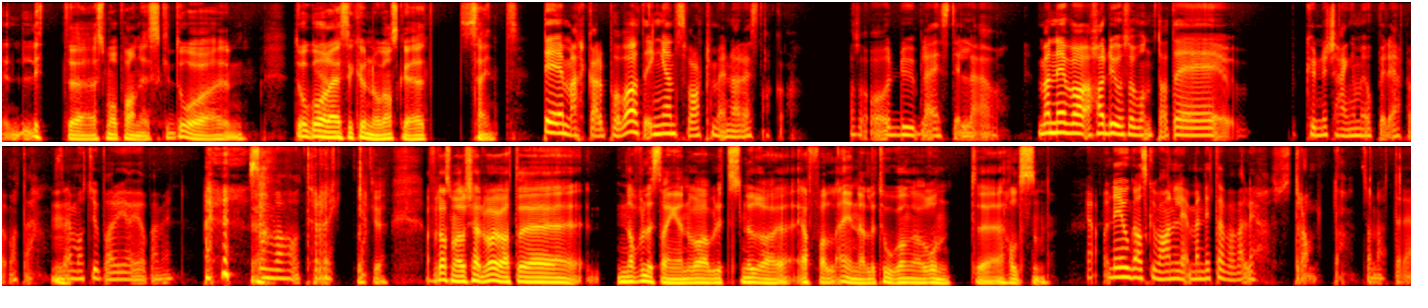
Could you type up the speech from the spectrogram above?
litt uh, småpanisk. Da, da går de sekundene ganske seint. Det jeg merka det på, var at ingen svarte meg når jeg snakka. Altså, og du ble stille. Og... Men jeg var, hadde jo så vondt at jeg kunne ikke henge meg opp i det, på en måte. Så Mm. jeg måtte jo bare gjøre jobben min, som var å trykke. Okay. Ja, for det som hadde skjedd, var jo at eh, navlestrengen var blitt snurra iallfall én eller to ganger rundt eh, halsen. Ja, og det er jo ganske vanlig, men dette var veldig stramt, da, sånn at det,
